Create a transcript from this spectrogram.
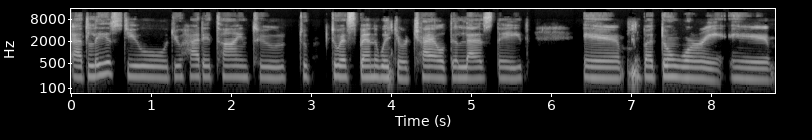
at least you you had a time to to to spend with your child the last day. Uh, but don't worry. Uh,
